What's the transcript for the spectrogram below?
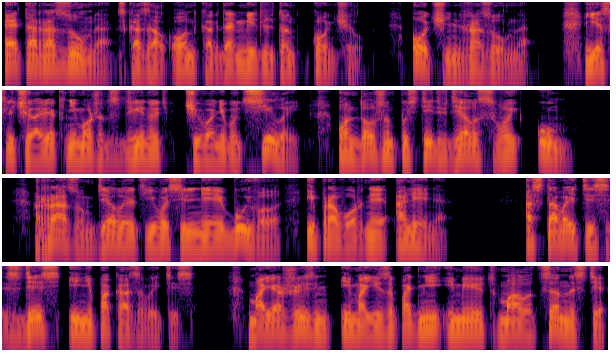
«Это разумно», — сказал он, когда Мидлтон кончил. «Очень разумно. Если человек не может сдвинуть чего-нибудь силой, он должен пустить в дело свой ум. Разум делает его сильнее буйвола и проворнее оленя. Оставайтесь здесь и не показывайтесь. Моя жизнь и мои западни имеют мало ценности,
